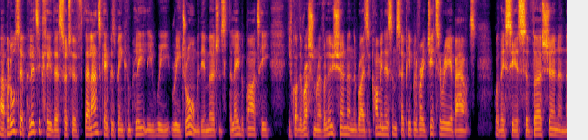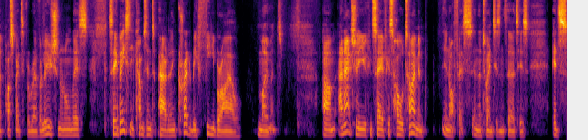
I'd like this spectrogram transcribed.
uh, but also politically, the sort of the landscape has been completely re- redrawn with the emergence of the Labour Party. You've got the Russian Revolution and the rise of communism, so people are very jittery about what they see as subversion and the prospect of a revolution and all this. So he basically comes into power at an incredibly febrile moment. Um, and actually, you can say of his whole time in in office in the 20s and 30s, it's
